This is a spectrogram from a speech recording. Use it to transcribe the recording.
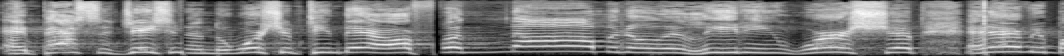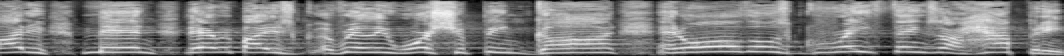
and pastor jason and the worship team they are phenomenal in leading worship and everybody man everybody's really worshiping god and all those great things are happening.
